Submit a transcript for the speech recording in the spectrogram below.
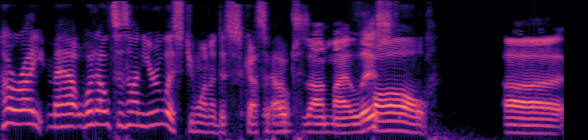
All right, Matt. What else is on your list you want to discuss What about else is on my list? fall? Uh,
